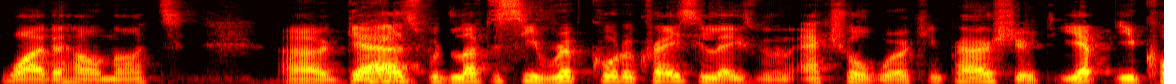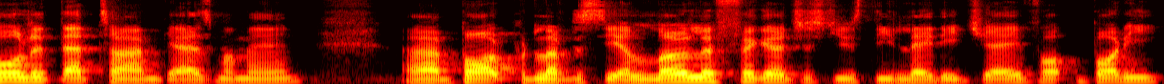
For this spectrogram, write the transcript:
Why the hell not? Uh, Gaz would love to see Ripcord or Crazy Legs with an actual working parachute. Yep, you called it that time, Gaz, my man. Uh, Bart would love to see a Lola figure, just use the Lady Jaye vo- body.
